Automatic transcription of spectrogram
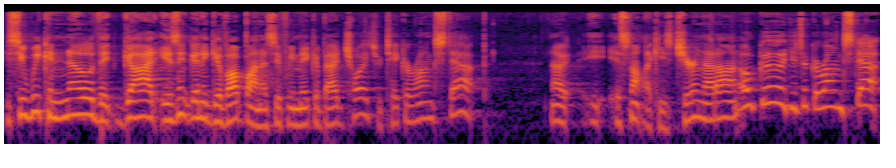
You see, we can know that God isn't going to give up on us if we make a bad choice or take a wrong step. Now, it's not like he's cheering that on. Oh, good, you took a wrong step.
